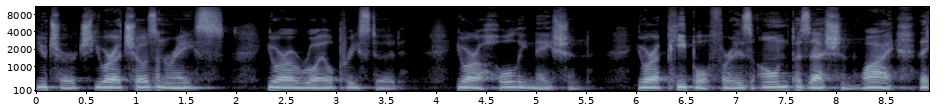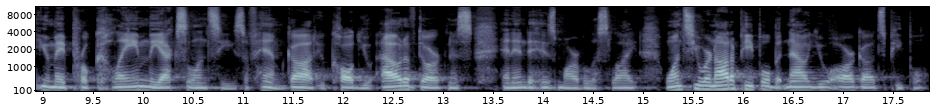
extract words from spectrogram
you church, you are a chosen race. You are a royal priesthood. You are a holy nation. You are a people for his own possession. Why? That you may proclaim the excellencies of him, God, who called you out of darkness and into his marvelous light. Once you were not a people, but now you are God's people.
